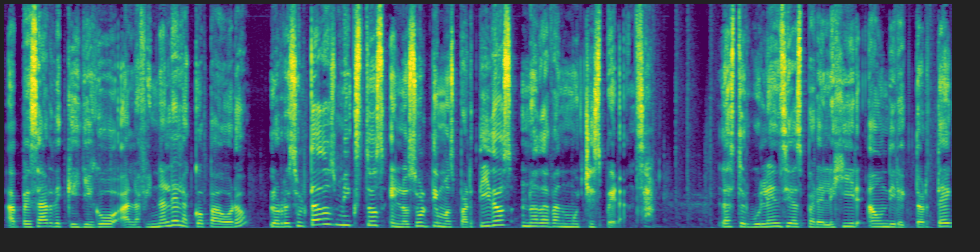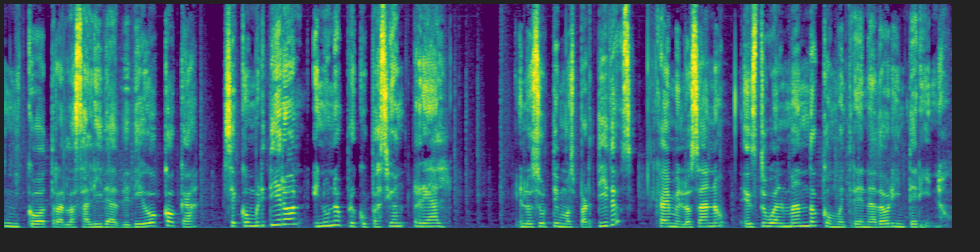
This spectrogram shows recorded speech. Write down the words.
A pesar de que llegó a la final de la Copa Oro, los resultados mixtos en los últimos partidos no daban mucha esperanza. Las turbulencias para elegir a un director técnico tras la salida de Diego Coca se convirtieron en una preocupación real. En los últimos partidos, Jaime Lozano estuvo al mando como entrenador interino.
